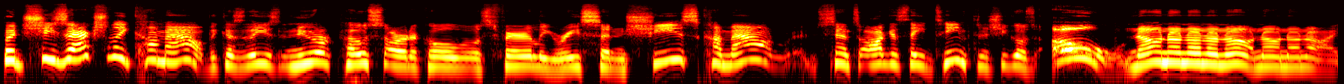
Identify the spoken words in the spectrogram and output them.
But she's actually come out because these New York Post article was fairly recent. She's come out since August 18th, and she goes, "Oh no, no, no, no, no, no, no, no!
